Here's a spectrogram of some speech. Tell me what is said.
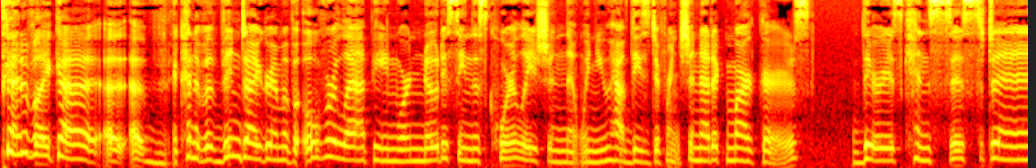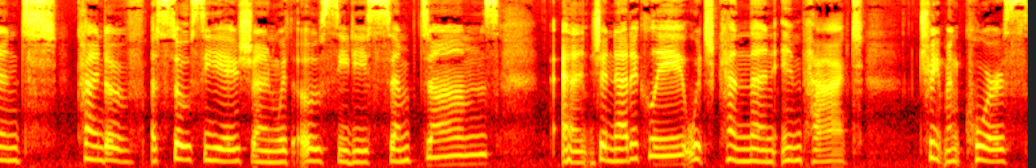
kind of like a, a, a, kind of a Venn diagram of overlapping. We're noticing this correlation that when you have these different genetic markers, there is consistent kind of association with OCD symptoms and genetically, which can then impact treatment course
